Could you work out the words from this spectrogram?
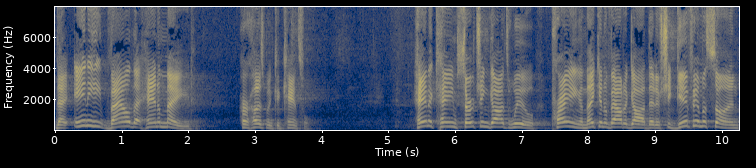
that any vow that Hannah made, her husband could cancel. Hannah came searching God's will, praying and making a vow to God that if she give him a son,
